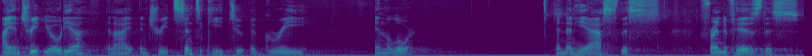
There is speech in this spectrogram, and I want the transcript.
I entreat Euodia and I entreat Syntyche to agree in the Lord. And then he asks this friend of his, this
